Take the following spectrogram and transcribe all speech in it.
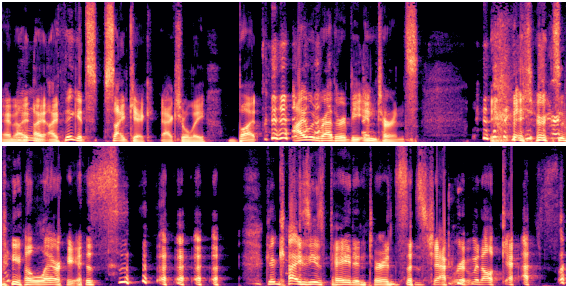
and Mm. I, I, I think it's sidekick actually, but I would rather it be interns. interns would be hilarious. good guys use paid interns, says chat room in all caps.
